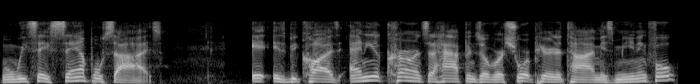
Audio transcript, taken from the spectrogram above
When we say sample size, it is because any occurrence that happens over a short period of time is meaningful,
